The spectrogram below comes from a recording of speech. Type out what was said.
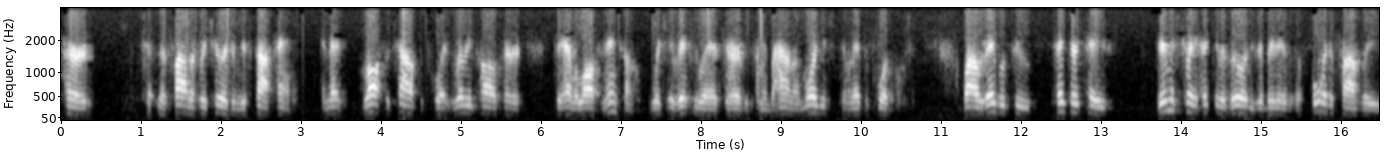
her the father of her children just stopped paying. And that loss of child support really caused her to have a loss in income, which eventually led to her becoming behind on mortgage and led to foreclosure. While I was able to take her case, demonstrate her capabilities of being able to afford the property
